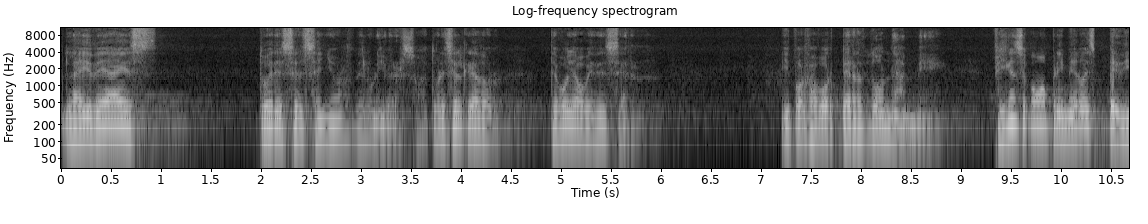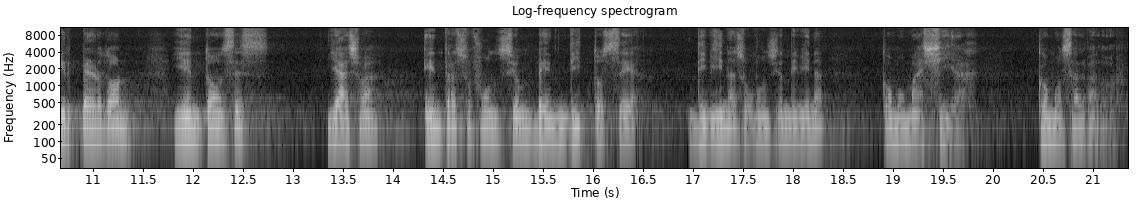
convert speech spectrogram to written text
La idea es, tú eres el Señor del universo, tú eres el Creador, te voy a obedecer. Y por favor, perdóname. Fíjense cómo primero es pedir perdón y entonces Yahshua entra su función, bendito sea, divina, su función divina, como Mashiach, como Salvador.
